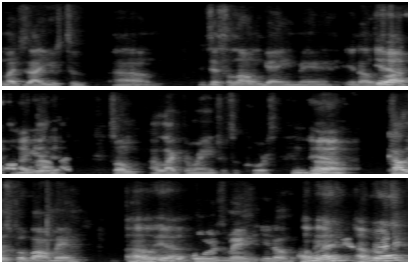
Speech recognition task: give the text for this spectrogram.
much as I used to. Um, it's just a long game, man. You know. so Yeah, I get it. So I'm, I like the Rangers, of course. Yeah. College football, man. Oh yeah. Horns, man. You know. All right. All right.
